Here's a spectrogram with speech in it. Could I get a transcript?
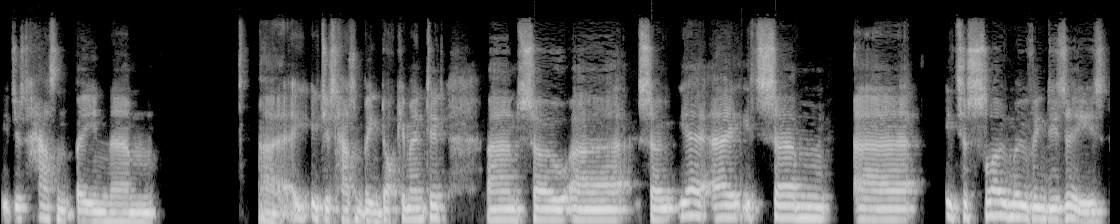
it just hasn't been. Um, uh, it just hasn't been documented. Um, so, uh, so yeah, uh, it's um, uh, it's a slow moving disease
